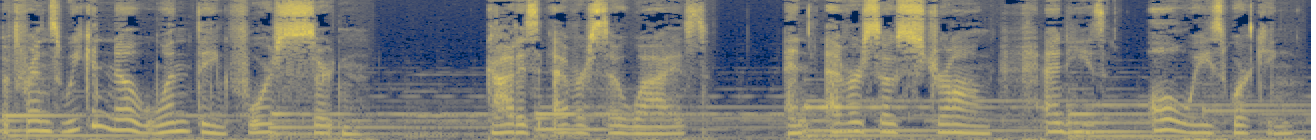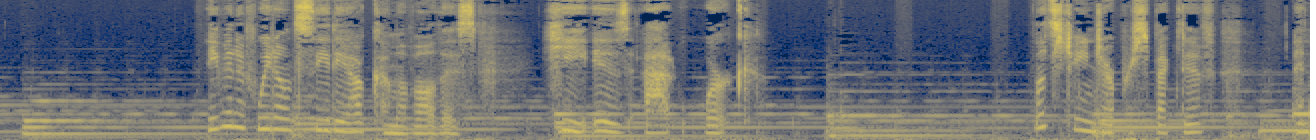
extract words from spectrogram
But, friends, we can know one thing for certain God is ever so wise and ever so strong, and He is always working. Even if we don't see the outcome of all this, He is at work. Let's change our perspective and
